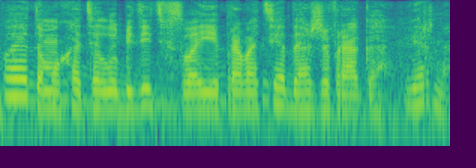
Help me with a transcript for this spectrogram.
Поэтому хотел убедить в своей правоте даже врага, верно?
